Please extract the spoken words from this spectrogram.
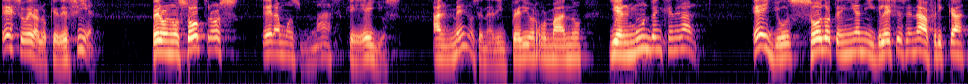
eso era lo que decían. Pero nosotros éramos más que ellos, al menos en el imperio romano y el mundo en general. Ellos solo tenían iglesias en África,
